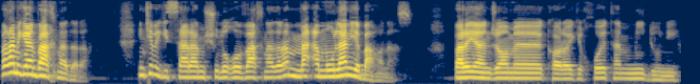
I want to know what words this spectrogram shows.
فقط میگن وقت ندارم. اینکه بگی سرم شلوغ و وقت ندارم معمولا یه بهانه است. برای انجام کارهایی که خودت هم می‌دونی.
